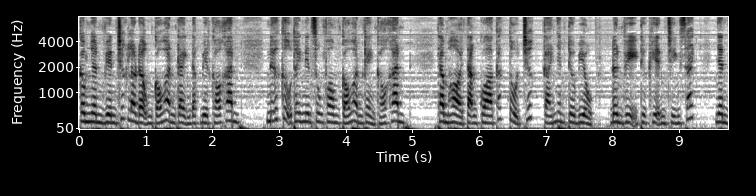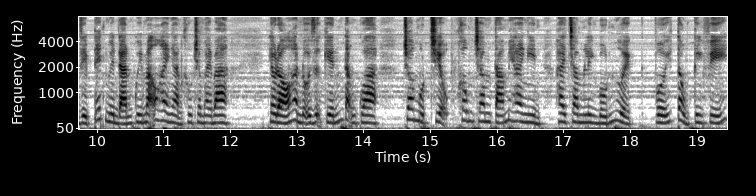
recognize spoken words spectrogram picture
công nhân viên chức lao động có hoàn cảnh đặc biệt khó khăn, nữ cựu thanh niên sung phong có hoàn cảnh khó khăn, thăm hỏi tặng quà các tổ chức cá nhân tiêu biểu, đơn vị thực hiện chính sách nhân dịp Tết Nguyên đán Quý Mão 2023. Theo đó, Hà Nội dự kiến tặng quà cho 1 triệu 082.204 người với tổng kinh phí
